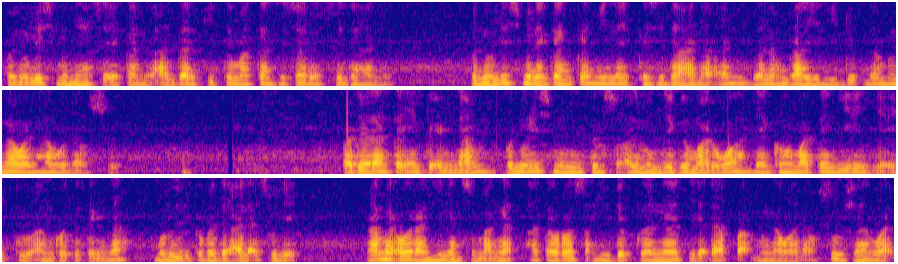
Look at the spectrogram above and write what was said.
Penulis menasihatkan agar kita makan secara sederhana. Penulis menekankan nilai kesederhanaan dalam gaya hidup dan mengawal hawa nafsu. Pada rangkaian yang keenam, penulis menyentuh soal menjaga maruah dan kehormatan diri iaitu anggota tengah merujuk kepada alat sulit. Ramai orang hilang semangat atau rosak hidup kerana tidak dapat mengawal nafsu syahwat.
